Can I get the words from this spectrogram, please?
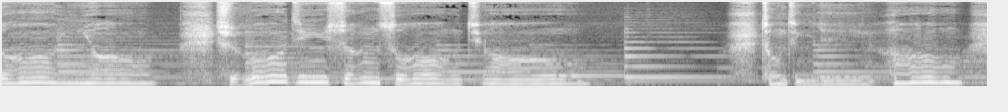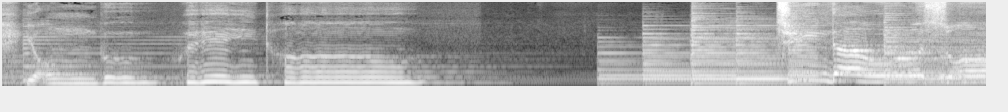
所有，是我今生所求。从今以后，永不回头。倾倒我所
